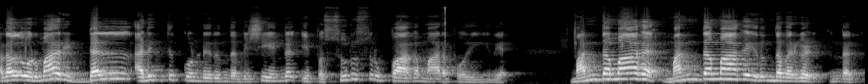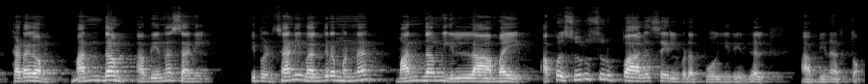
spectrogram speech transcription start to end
அதாவது ஒரு மாதிரி டல் அடித்து கொண்டிருந்த விஷயங்கள் இப்போ சுறுசுறுப்பாக மாறப்போகிறீங்க மந்தமாக மந்தமாக இருந்தவர்கள் இந்த கடகம் மந்தம் அப்படின்னா சனி. இப்போ சனி வக்ரம்னா மந்தம் இல்லாமை. அப்போ சுறுசுறுப்பாக செயல்பட போகிறீர்கள் அப்படின்னு அர்த்தம்.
